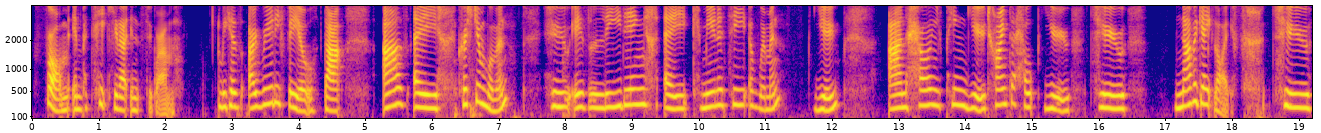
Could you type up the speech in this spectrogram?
from, in particular, Instagram. Because I really feel that as a Christian woman who is leading a community of women, you, and helping you, trying to help you to navigate life, to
